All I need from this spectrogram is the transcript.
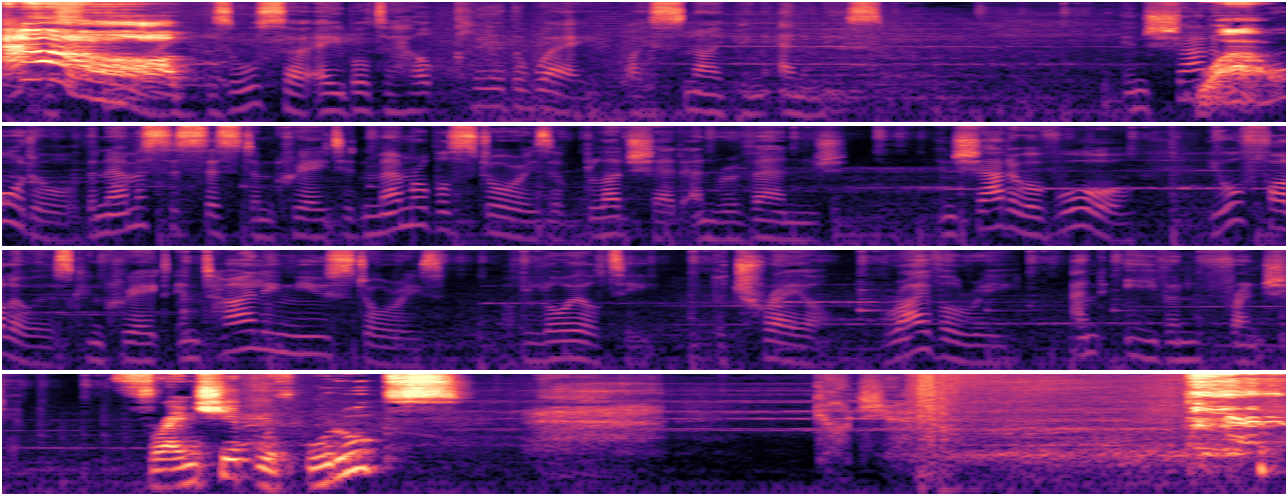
Ah! is also able to help clear the way by sniping enemies. In Shadow Wow. of Mordor, the Nemesis system created memorable stories of bloodshed and revenge. In Shadow of War, your followers can create entirely new stories of loyalty, betrayal, rivalry, and even friendship. Friendship with Uruks? Gotcha.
